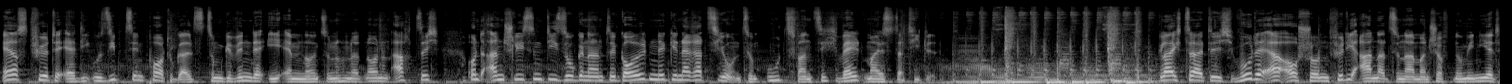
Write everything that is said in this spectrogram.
Erst führte er die U17 Portugals zum Gewinn der EM 1989 und anschließend die sogenannte Goldene Generation zum U20 Weltmeistertitel. Gleichzeitig wurde er auch schon für die A-Nationalmannschaft nominiert.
